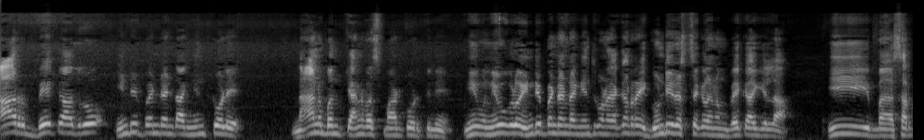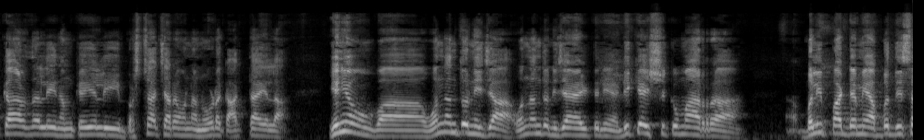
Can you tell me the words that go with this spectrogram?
ಯಾರು ಬೇಕಾದರೂ ಇಂಡಿಪೆಂಡೆಂಟ್ ಆಗಿ ನಿಂತ್ಕೊಳ್ಳಿ. ನಾನು ಬಂದು ಕ್ಯಾನ್ವಾಸ್ ಮಾಡ್ಕೊಡ್ತೀನಿ. ನೀವು ನೀವುಗಳು ಇಂಡಿಪೆಂಡೆಂಟ್ ಆಗಿ ನಿಂತ್ಕೊಂಡು ಯಾಕಂದ್ರೆ ಈ ಗುಂಡಿ ರಸ್ತೆಗಳು ನಮ್ಗೆ ಬೇಕಾಗಿಲ್ಲ. ಈ ಸರ್ಕಾರದಲ್ಲಿ ನಮ್ಮ ಕೈಯಲ್ಲಿ ಈ ಭ್ರಷ್ಟಾಚಾರವನ್ನ ನೋಡಕ್ ಆಗ್ತಾ ಇಲ್ಲ. ಏನೋ ಒಂದಂತೂ ನಿಜ ಒಂದಂತೂ ನಿಜ ಹೇಳ್ತೀನಿ. ಡಿ ಕೆ ಶಿವಕುಮಾರ್ ಬಲಿಪಾಡ್ಯಮಿ ಹಬ್ಬದ ದಿವಸ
